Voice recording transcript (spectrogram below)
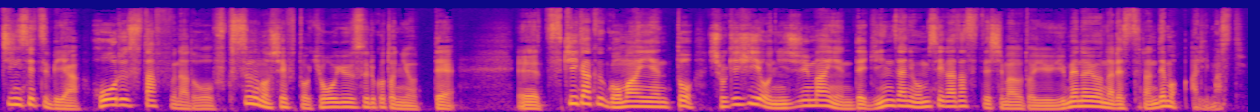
チン設備やホールスタッフなどを複数のシェフと共有することによって、えー月額5万円と初期費用20万円で銀座にお店が出せてしまうという夢のようなレストランでもあります。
